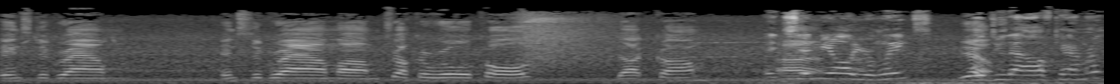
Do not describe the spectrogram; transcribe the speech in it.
Instagram, Instagram, um, truckerrollcall.com. and send me all your links. Uh, yeah. We'll do that off camera.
